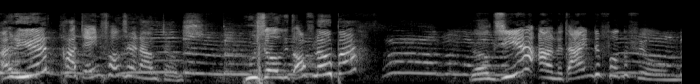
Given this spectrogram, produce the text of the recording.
En hier gaat een van zijn auto's. Hoe zal dit aflopen? Dat zie je aan het einde van de film.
